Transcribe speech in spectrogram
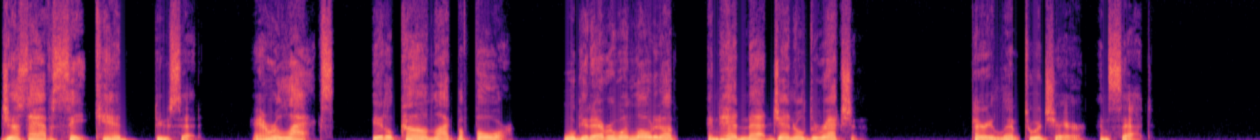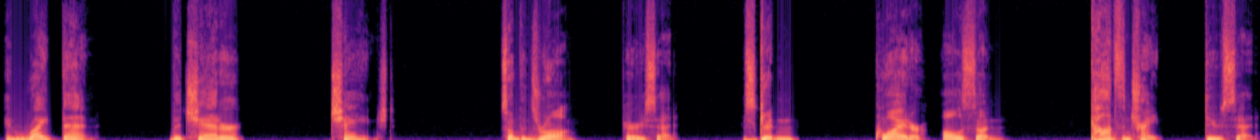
Just have a seat, kid, Dew said, and relax. It'll come like before. We'll get everyone loaded up and head in that general direction. Perry limped to a chair and sat. And right then, the chatter changed. Something's wrong, Perry said. It's getting quieter all of a sudden. Concentrate, Dew said.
